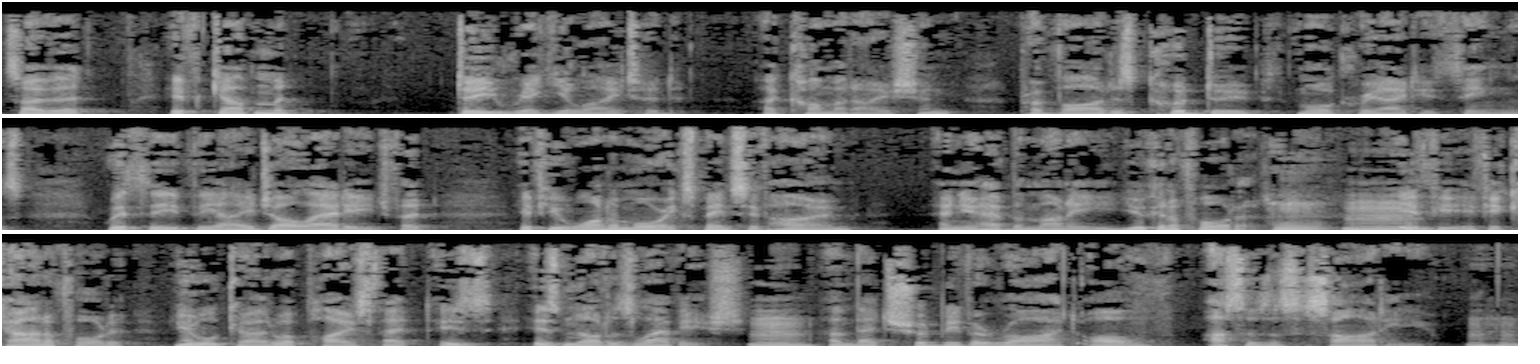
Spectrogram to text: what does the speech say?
So that if government deregulated accommodation, providers could do more creative things with the, the age old adage that if you want a more expensive home and you have the money, you can afford it. Hmm. Hmm. If you if you can't afford it, you will go to a place that is is not as lavish, hmm. and that should be the right of us as a society. Mm-hmm.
